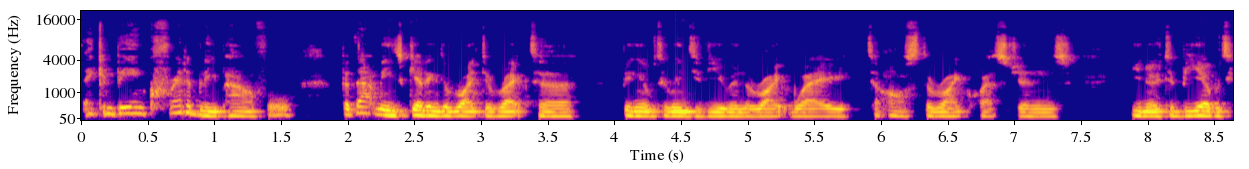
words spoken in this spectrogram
they can be incredibly powerful. But that means getting the right director, being able to interview in the right way, to ask the right questions, you know, to be able to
